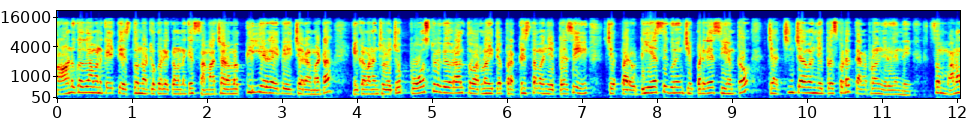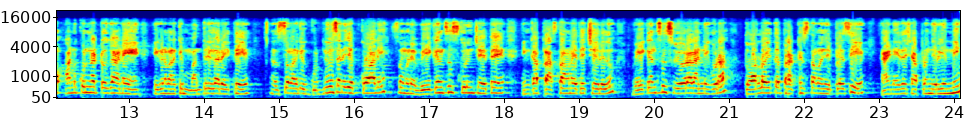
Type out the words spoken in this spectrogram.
కానుకగా మనకైతే ఇస్తున్నట్లు కూడా ఇక్కడ మనకి సమాచారంలో క్లియర్గా అయితే ఇచ్చారన్నమాట. ఇక్కడ మనం చూడొచ్చు పోస్టుల వివరాలు త్వరలో అయితే ప్రకటిస్తామని చెప్పేసి చెప్పారు. డిఎస్సి గురించి ఇప్పటికే సీఎం తో చర్చించామని చెప్పేసి కూడా తెలపడం జరిగింది. సో మనం అనుకున్నట్టుగానే ఇక్కడ మనకి మంత్రి గారు అయితే సో మనకి గుడ్ న్యూస్ అని చెప్పుకోవాలి. సో మన వేకెన్సీస్ గురించి అయితే ఇంకా ప్రస్తావన అయితే చేయలేదు. వేకెన్సీస్ వివరాలన్నీ కూడా త్వరలో అయితే ప్రకటిస్తామని చెప్పేసి ఆయన అయితే చెప్పడం జరిగింది.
